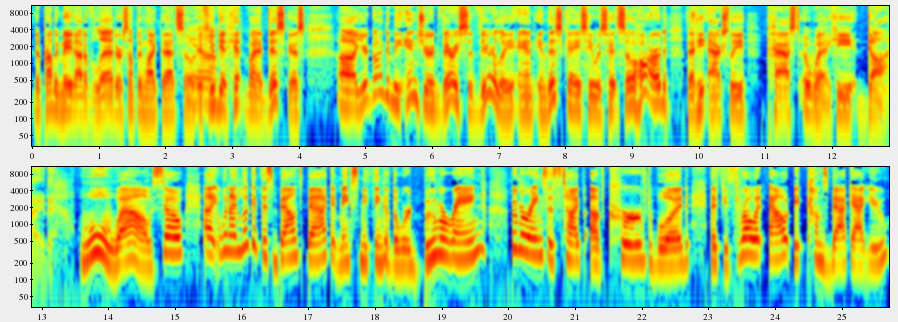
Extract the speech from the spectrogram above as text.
They're probably made out of lead or something like that. So yeah. if you get hit by a discus, uh, you're going to be injured very severely. And in this case, he was hit so hard that he actually passed away. He died. Oh, wow. So uh, when I look at this bounce back, it makes me think of the word boomerang. Boomerang's this type of curved wood that if you throw it out, it comes back at you.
